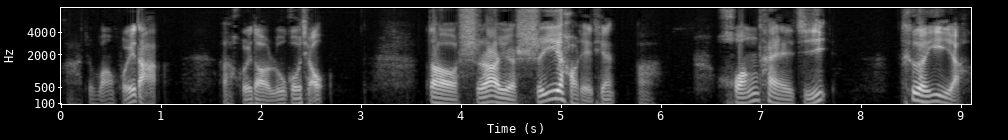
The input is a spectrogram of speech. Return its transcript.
啊，就往回打啊，回到卢沟桥。到十二月十一号这天啊，皇太极特意呀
